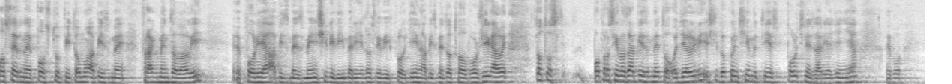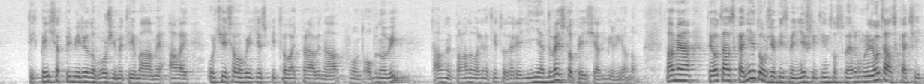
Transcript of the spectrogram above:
osevné postupy tomu, aby sme fragmentovali e, polia, aby sme zmenšili výmery jednotlivých plodín, aby sme do toho vložili. Ale toto poprosím vás, aby sme to oddelili, ešte dokončíme tie spoločné zariadenia, lebo Tých 55 miliónov vložíme, tie máme, ale určite sa ma budete spýtovať práve na fond obnovy. Tam sme plánovali na tieto zariadenia 250 miliónov. To znamená, to je otázka nie to, že by sme nešli týmto smerom, ale je otázka, či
